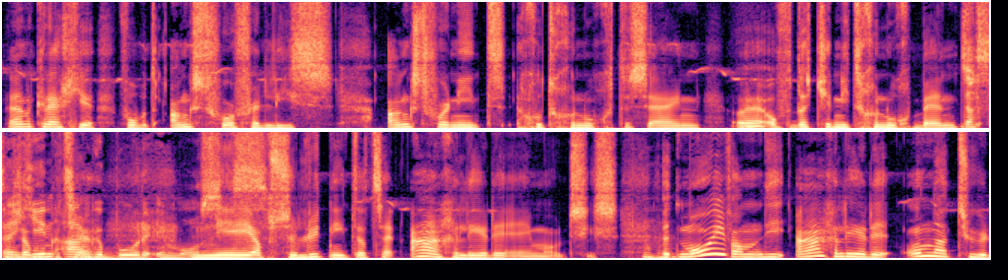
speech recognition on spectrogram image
En dan krijg je bijvoorbeeld angst voor verlies, angst voor niet goed genoeg te zijn, eh, of dat je niet genoeg bent. Dat zijn geen aangeboren emoties. Nee, absoluut niet. Dat zijn aangeleerde emoties. Het mooie van die aangeleerde onnatuurlijke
